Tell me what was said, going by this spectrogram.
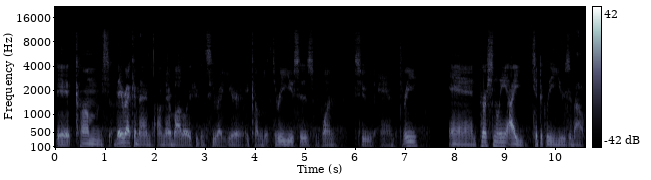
it comes they recommend on their bottle if you can see right here it comes with three uses one two and three. And personally i typically use about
